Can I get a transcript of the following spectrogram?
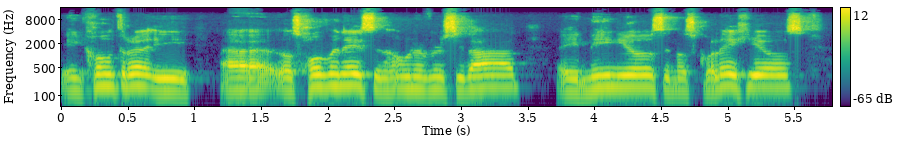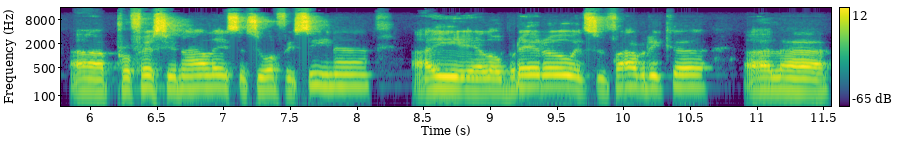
en contra y ah, los jóvenes en la universidad, y niños en los colegios, uh, profesionales en su oficina, ahí el obrero en su fábrica, uh, la,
